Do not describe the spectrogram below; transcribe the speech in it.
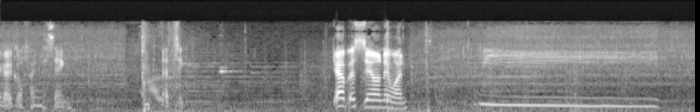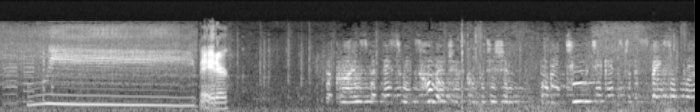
I gotta go find the thing. Let's see. Yep, it's the only one. Whee! Whee! Vader. The prize for this week's HoloChat competition will be two tickets to the space opera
